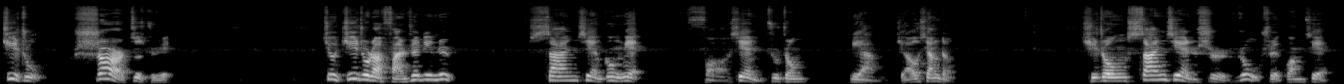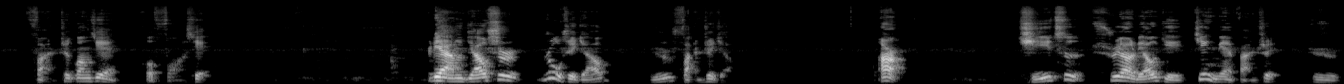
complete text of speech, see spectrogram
记住十二字诀，就记住了反射定律：三线共面，法线居中。两角相等，其中三线是入射光线、反射光线和法线，两角是入射角与反射角。二，其次需要了解镜面反射与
